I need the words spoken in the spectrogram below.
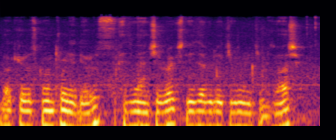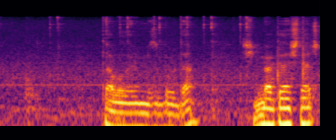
Bakıyoruz, kontrol ediyoruz. AdventureWorks DW 2012'miz var. Tablolarımız burada. Şimdi arkadaşlar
